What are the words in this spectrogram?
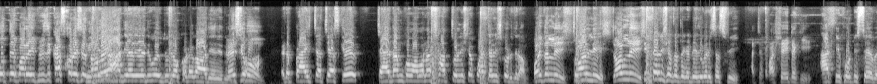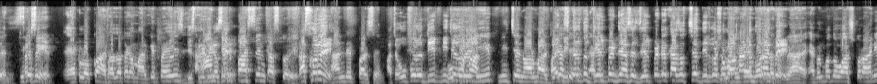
করতে পারে এই ফ্রিজে কাজ করেছে তাহলে? হাদিয়া দিয়ে দিব দুই লক্ষ টাকা হাদিয়া দিয়ে দিব Price কেমন? এটা প্রাইস চাচ্ছি আজকে চায় দাম কমাবো না সাতচল্লিশটা পঁয়তাল্লিশ করে দিলাম। পঁয়তাল্লিশ? চুয়াল্লিশ। চল্লিশ তেতাল্লিশ হাজার টাকা ডেলিভারি চার্জ ফ্রি আচ্ছা পাশে এটা কি? আটটি ফোর্টি সেভেন ঠিক আছে? এক লক্ষ আট হাজার টাকা মার্কেট প্রাইস? হান্ড্রেড পার্সেন্ট কাজ করে। কাজ করে? হান্ড্রেড পার্সেন্ট আচ্ছা উপরে ডিপ নিচে নরমাল ডিপ নিচে নরমাল ভাই ঠিক আছে? ভিতরে তো জেল পেট দেওয়া আছে। জেল পেটের কাজ হচ্ছে দীর্ঘ সময় ঠান্ডা ধরে রাখবে। হ্যাঁ এখন পর্যন্ত ওয়াশ করা হয়নি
